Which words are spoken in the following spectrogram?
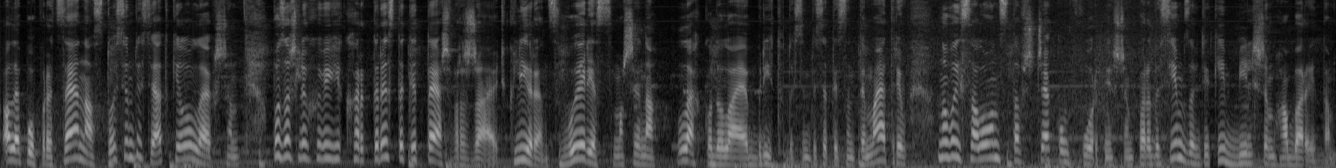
Але попри це на 170 кіло легшим. Позашляхові характеристики теж вражають. Кліренс, виріс, машина легко долає брід до 70 сантиметрів. Новий салон став ще комфортнішим, передусім завдяки більшим габаритам.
